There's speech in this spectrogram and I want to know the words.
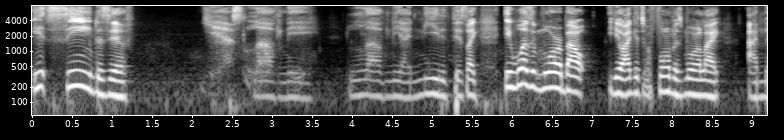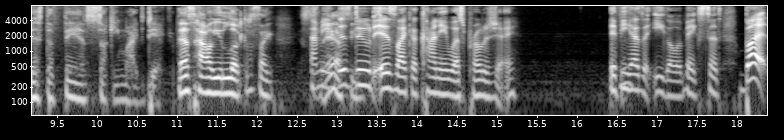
It seemed as if, yes, love me, love me. I needed this. Like it wasn't more about yo. I get to perform. It's more like I missed the fans sucking my dick. That's how he looked. It's like I mean, nasty. this dude is like a Kanye West protege. If he mm. has an ego, it makes sense. But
